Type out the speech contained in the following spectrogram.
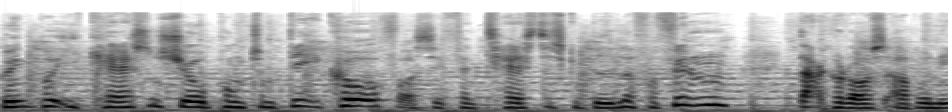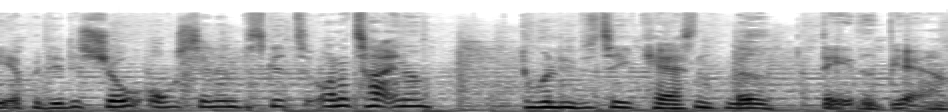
Gå ind på ikassenshow.dk for at se fantastiske billeder fra filmen. Der kan du også abonnere på dette show og sende en besked til undertegnet. Du har lyttet til I Kassen med David Bjerg.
